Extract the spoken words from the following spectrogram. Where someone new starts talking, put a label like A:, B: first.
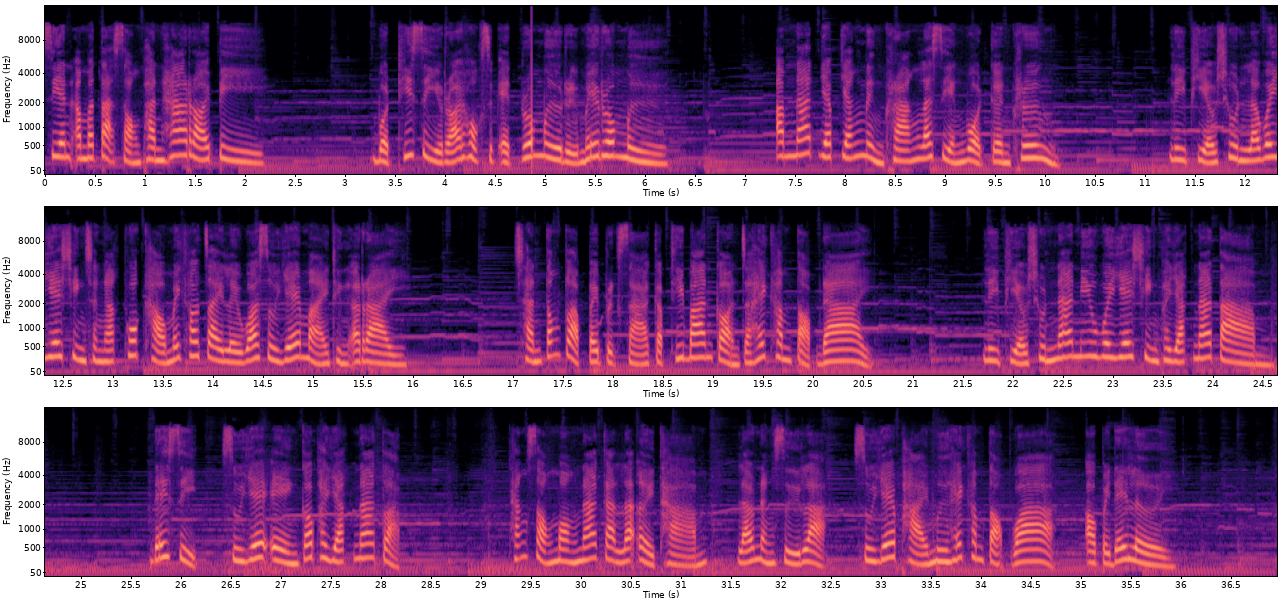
A: เซียนอมตะ 2,500 ปี บทที่ 461 ร่วมมือหรือไม่ร่วมมือ อำนาจยับยั้งหนึ่งครั้งและเสียงโหวตเกินครึ่ง หลี่เผียวชุนและเว่ยเย่ชิงชะงักพวกเขาไม่เข้าใจเลยว่าซูเย่หมายถึงอะไร ฉันต้องกลับไปปรึกษากับที่บ้านก่อนจะให้คำตอบได้ หลี่เผียวชุนหน้านิ้วเว่ยเย่ชิงพยักหน้าตาม ได้สิซูเย่เองก็พยักหน้ากลับ ทั้งสองมองหน้ากันและเอ่ยถาม แล้วหนังสือล่ะซูเย่ผายมือให้คำตอบว่า เอาไปได้เลย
